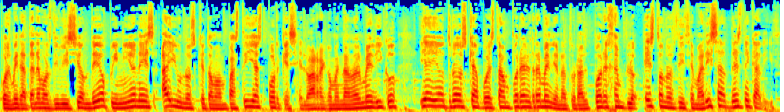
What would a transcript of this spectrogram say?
Pues mira, tenemos división de opiniones. Hay unos que toman pastillas porque se lo ha recomendado el médico y hay otros que apuestan por el remedio natural. Por ejemplo, esto nos dice Marisa desde Cádiz.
